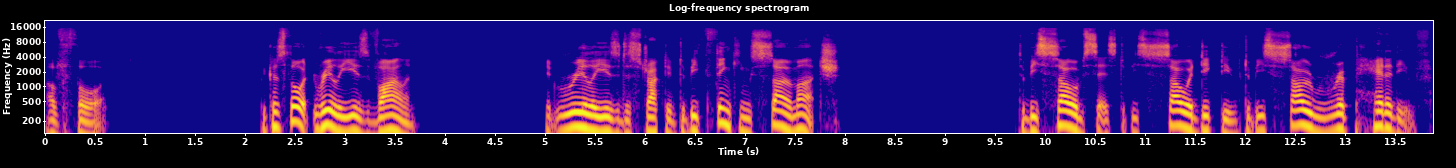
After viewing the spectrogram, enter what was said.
of thought. Because thought really is violent. It really is destructive to be thinking so much. To be so obsessed, to be so addictive, to be so repetitive.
